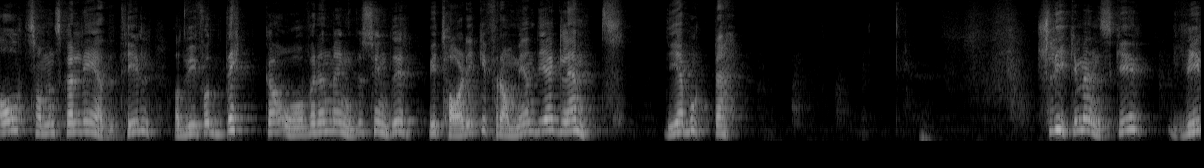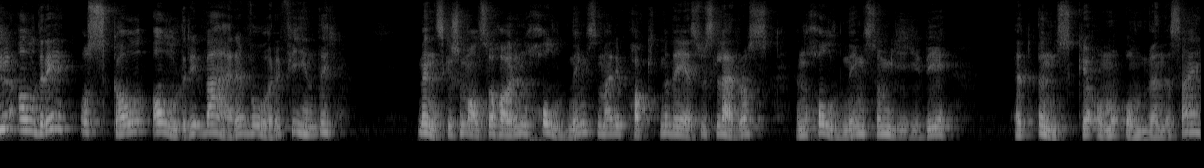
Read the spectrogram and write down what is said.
Alt sammen skal lede til at vi får dekka over en mengde synder. Vi tar det ikke fram igjen. De er glemt. De er borte. Slike mennesker vil aldri og skal aldri være våre fiender. Mennesker som altså har en holdning som er i pakt med det Jesus lærer oss. En holdning som gir dem et ønske om å omvende seg,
